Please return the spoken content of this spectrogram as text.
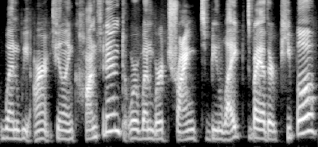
when we aren't feeling confident or when we're trying to be liked by other people,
